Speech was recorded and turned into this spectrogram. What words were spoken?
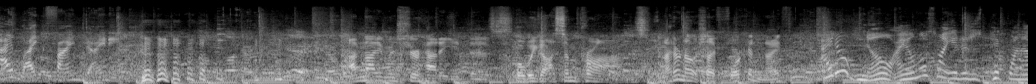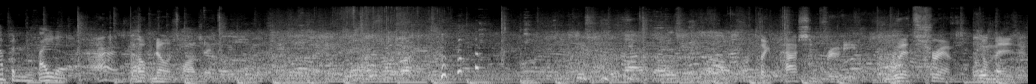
I like fine dining. I'm not even sure how to eat this, but we got some prawns. I don't know, should I fork and knife? I don't know. I almost want you to just pick one up and bite it. Alright. I hope no one's watching. It's like passion fruity with shrimp. Amazing.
